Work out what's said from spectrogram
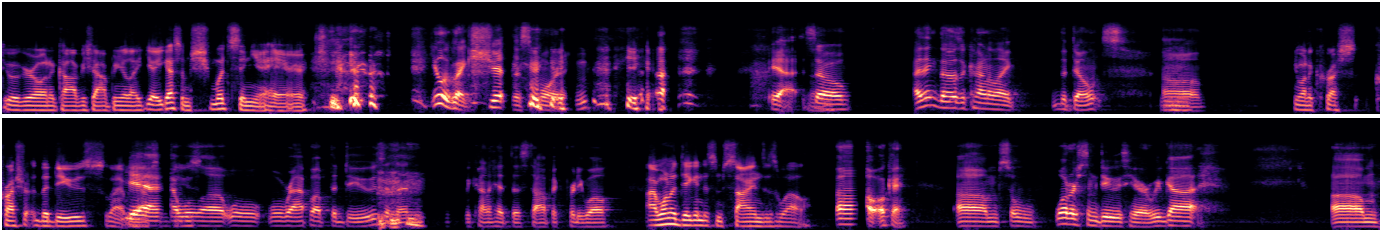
to a girl in a coffee shop and you're like, yo, you got some schmutz in your hair. you look like shit this morning. yeah. yeah. So- I think those are kind of like the don'ts. Mhm. Um, You want to crush crush the dues so that we yeah, we'll uh, we'll we'll wrap up the dues and then we kind of hit this topic pretty well. I want to dig into some signs as well. Oh, okay. Um, so what are some do's here? We've got um,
